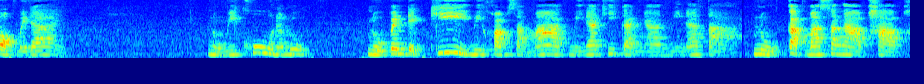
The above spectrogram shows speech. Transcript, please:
ออกไม่ได้ หนูมีคู่นะลูก หนูเป็นเด็กที่มีความสามารถ มีหน้าที่การงาน มีหน้าตา หนูกลับมาสง่าผ่าเผ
